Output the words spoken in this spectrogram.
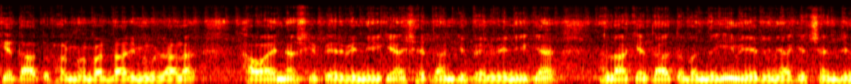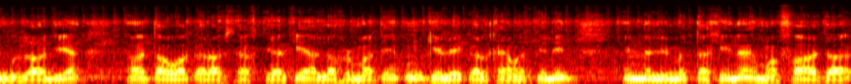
کے تعت و فرم برداری میں گزارا ہوائے نفس کی پیروی نہیں کیا، شیطان کی پیروی نہیں کیا۔ اللہ کے تعت و بندگی میں یہ دنیا کے چند دن گزار دیا۔ ہاں توا کا راستہ اختیار کیا۔ اللہ فرماتے ہیں، ان کے لے کل قیامت کے دن ان نلمتقین مفاذہ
